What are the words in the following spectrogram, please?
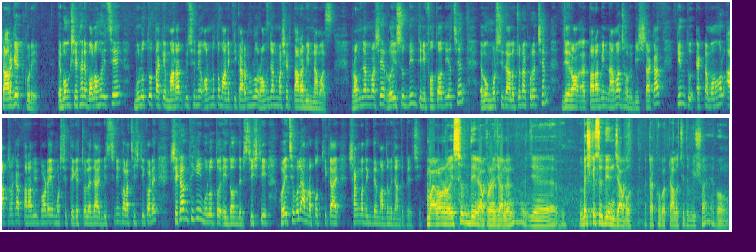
টার্গেট করে এবং সেখানে বলা হয়েছে, মূলত তাকে মারার পিছনে অন্যতম আরেকটি কারণ হলো রমজান মাসের তারাবিন নামাজ। রমজান মাসে রইসুদ্দিন তিনি ফতোয়া দিয়েছেন এবং মসজিদে আলোচনা করেছেন যে র- তারাবিন নামাজ হবে বিশ রাকাত, কিন্তু একটা মহল আট রাকাত তারাবি পড়ে, মসজিদ থেকে চলে যায়, বিশৃঙ্খলা সৃষ্টি করে। সেখান থেকেই মূলত এই দ্বন্দ্বের সৃষ্টি হয়েছে বলে আমরা পত্রিকায় সাংবাদিকদের মাধ্যমে জানতে পেরেছি। মাওলানা রইসুদ্দিন আপনারা জানেন যে বেশ কিছুদিন যাবৎ, এটা খুব একটা আলোচিত বিষয় এবং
